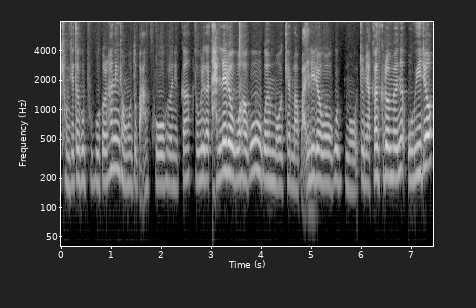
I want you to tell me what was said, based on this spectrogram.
경제적으로 보복을 하는 경우도 많고 그러니까 우리가 달래려고 하고 혹은 뭐 이렇게 막 말리려고 하고 뭐 좀 약간 그러면은 오히려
